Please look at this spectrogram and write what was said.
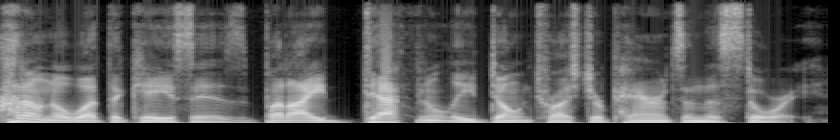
I don't know what the case is, but I definitely don't trust your parents in this story.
